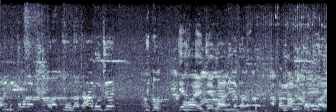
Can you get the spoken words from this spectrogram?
আমি মিথ্যা কথা বলার কেউ না। যা বলছে দিত কে হয় যে নিজের দ্বারা আপনার নাম? অপুরায়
